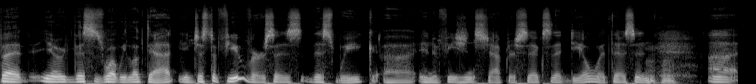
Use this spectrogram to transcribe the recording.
but you know, this is what we looked at. In just a few verses this week uh, in Ephesians chapter six that deal with this, and Mhm. Uh,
